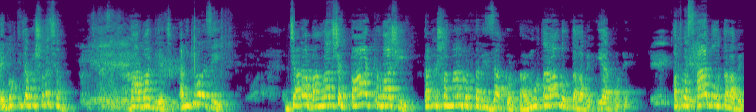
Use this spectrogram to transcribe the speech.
এই বক্তৃতা আপনি শুনেছেন? বারবার দিয়েছি। আমি কি বলেছি? যারা বাংলাদেশের পাট প্রবাসী তাকে সম্মান করতে হবে, ইজ্জাত করতে হবে, মুহতারাম বলতে হবে এয়ারপোর্টে, অথবা স্যার বলতে হবে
